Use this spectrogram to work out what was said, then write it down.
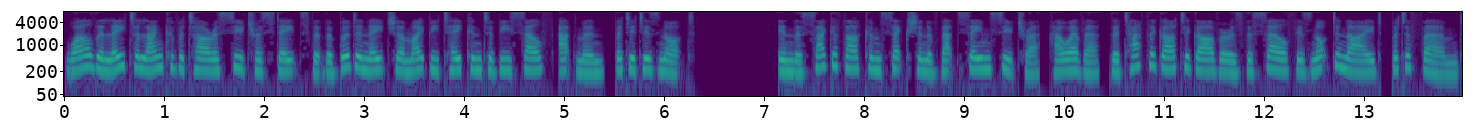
While the later Lankavatara Sutra states that the Buddha nature might be taken to be self Atman, but it is not. In the Sagathakam section of that same sutra, however, the Tathagatagarbha as the self is not denied, but affirmed.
